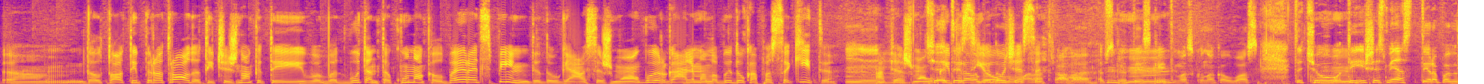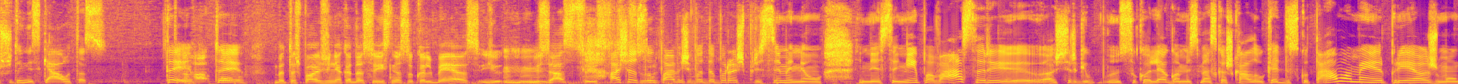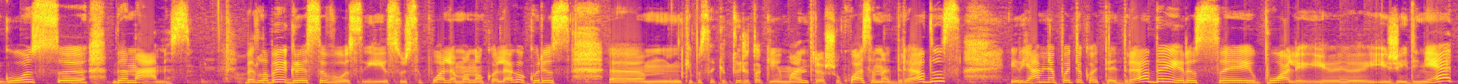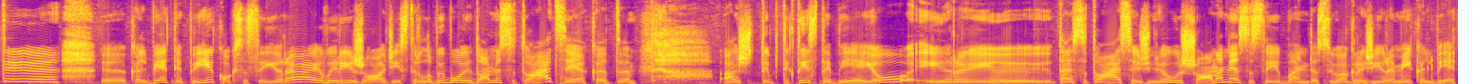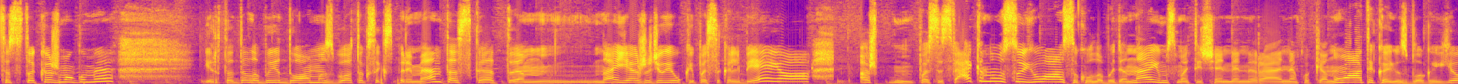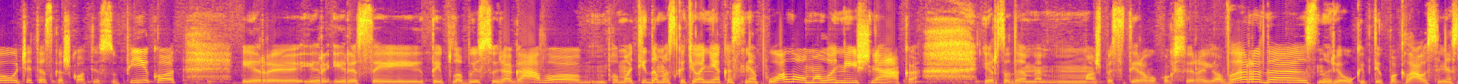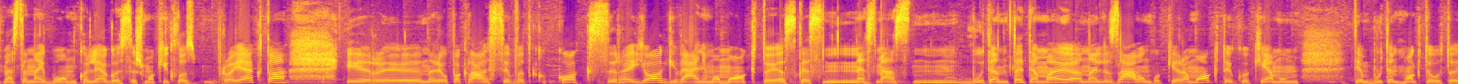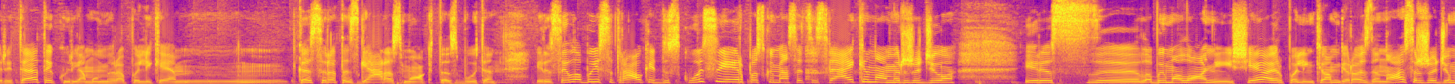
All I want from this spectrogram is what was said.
Dėl to taip ir atrodo. Tai čia, žinokit, tai vat, būtent ta kūno kalba ir atspindi daugiausiai žmogų ir galima labai daug ką pasakyti mm apie žmogų, čia, kaip tai jis jaučiasi. Įdomu, atrodo, apskritai mm -hmm. skaitimas kūno kalbos. Tačiau mm -hmm. tai iš esmės tai yra paviršutinis keutas Taip, Aha, taip. O, bet aš, pavyzdžiui, niekada su jais nesukalbėjęs. Jų, mm -hmm. Jūs esate su jais? Aš esu, pavyzdžiui, va dabar aš prisiminiau neseniai pavasarį, aš irgi su kolegomis mes kažką laukia diskutavome ir priejo žmogus e, benamis. Bet labai agresyvus. Jis užsipuolė mano kolegą, kuris, um, kaip pasakyti, turi tokį mantrę šukuoseną dredus ir jam nepatiko tie dredai ir jisai puolė įžeidinėti, e, kalbėti apie jį, koks jisai yra įvairiais žodžiais. Ir labai buvo įdomi situacija, kad aš taip tik tai stebėjau ir tą situaciją žiūrėjau iš šono, nes jisai bandė su juo gražiai ramiai kalbėti su tokiu žmogumi. Ir tada labai įdomus buvo toks eksperimentas, kad, na, jie, žodžiu, jau kaip pasikalbėjo, aš pasisveikinau su juo, sakau, laba diena, jums matyti šiandien yra nekokia nuotaika, jūs blogai jaučiatės, kažko tai supykot. Ir, ir, ir jisai taip labai sureagavo, pamatydamas, kad jo niekas nepuola, o maloniai išneka. Ir tada aš pasiteiravau, koks yra jo vardas, norėjau kaip tik paklausti, nes mes tenai buvom kolegos iš mokyklos projekto что ir e, norėjau paklausti, vat, koks yra jo gyvenimo mokytojas, kas, nes mes būtent tą temą analizavom, kokie yra mokytojai, kokie mums, tiem būtent mokytojų autoritetai, kurie mums yra palikę, kas yra tas geras mokytas būtent. Ir jisai labai įsitraukė diskusiją ir paskui mes atsisveikinom ir žodžiu, ir jis e, labai maloniai išėjo ir palinkėjom geros dienos ir, žodžiu,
